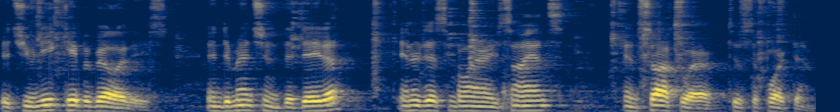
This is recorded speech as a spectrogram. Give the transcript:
its unique capabilities and dimensioned the data, interdisciplinary science, and software to support them.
